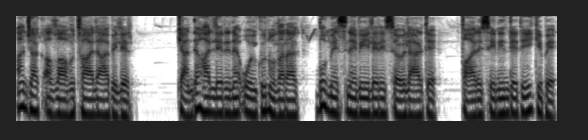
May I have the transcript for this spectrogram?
ancak Allahu Teala bilir. Kendi hallerine uygun olarak bu mesnevileri söylerdi. Farisi'nin dediği gibi,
